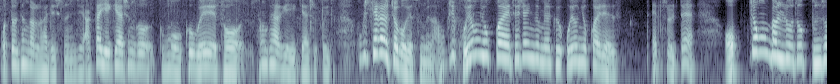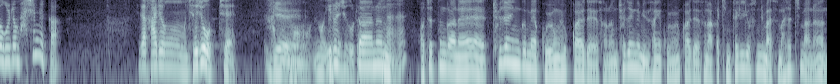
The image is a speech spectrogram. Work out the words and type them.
어떤 생각을 가지시는지 아까 얘기하신 거그 뭐그 그 외에 더 상세하게 얘기하실 거 혹시 제가 여쭤보겠습니다. 혹시 고용 효과의 최저임금이나 그 고용 효과에 대해서 했을 때 업종별로도 분석을 좀 하십니까? 그러니까 가령 제조업체, 예. 뭐, 뭐 이런 식으로. 일단은 네. 어쨌든 간에 최저임금의 고용 효과에 대해서는 최저임금 인상의 고용 효과에 대해서는 아까 김태길 교수님 말씀하셨지만은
